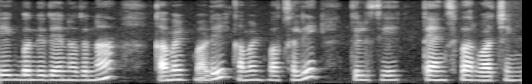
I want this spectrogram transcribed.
ಹೇಗೆ ಬಂದಿದೆ ಅನ್ನೋದನ್ನು ಕಮೆಂಟ್ ಮಾಡಿ, ಕಮೆಂಟ್ ಬಾಕ್ಸಲ್ಲಿ ತಿಳಿಸಿ. Thanks for watching.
